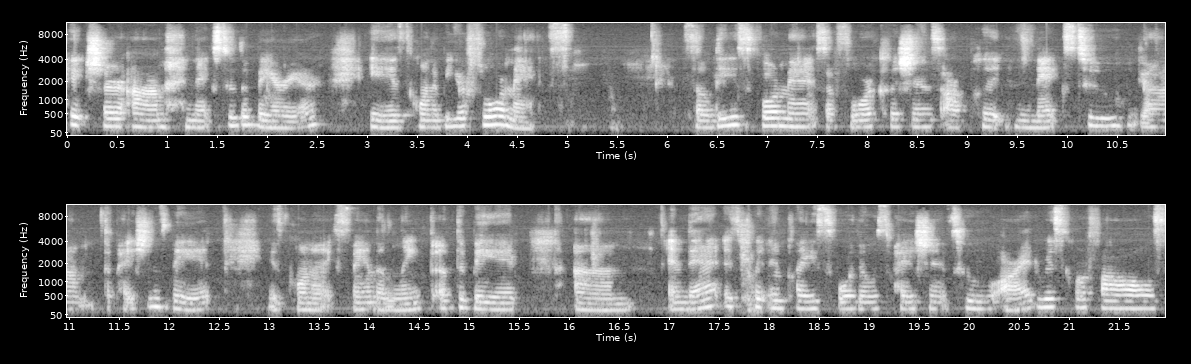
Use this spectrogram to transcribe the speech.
picture um, next to the barrier is going to be your floor mats. So these floor mats or floor cushions are put next to um, the patient's bed. It's going to expand the length of the bed. Um, and that is put in place for those patients who are at risk for falls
